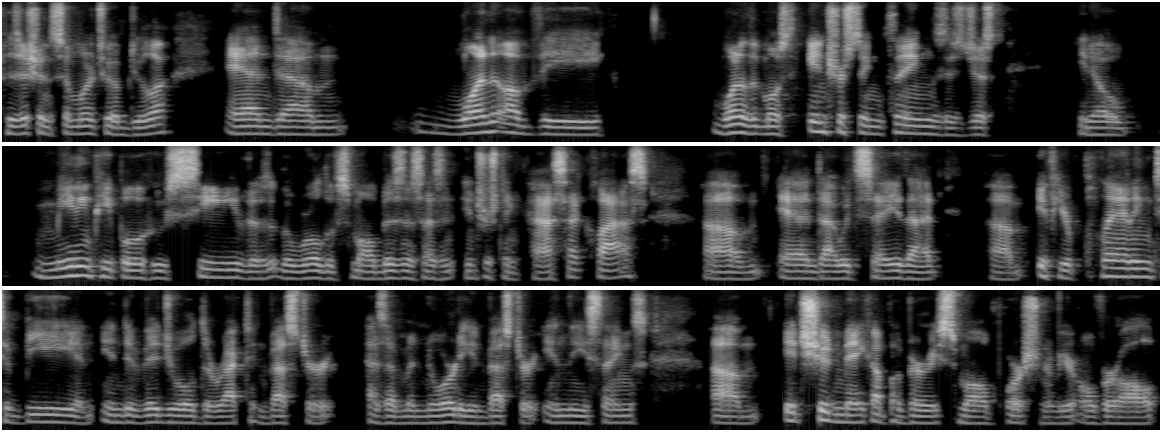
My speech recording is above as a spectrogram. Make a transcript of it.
position similar to Abdullah. And um, one of the one of the most interesting things is just, you know, meeting people who see the, the world of small business as an interesting asset class. Um, and I would say that um, if you're planning to be an individual direct investor as a minority investor in these things, um, it should make up a very small portion of your overall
